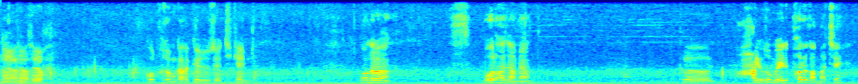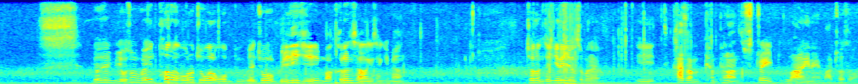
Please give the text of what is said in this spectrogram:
네 안녕하세요 골프 좀 가르쳐 주세요 TK입니다 오늘은 뭘 하냐면 그 아, 요즘 왜 이리 퍼르가 안 맞지? 요즘 요즘 왜 이리 퍼르가 오른쪽하고 왼쪽으로 밀리지? 막 그런 상황이 생기면 저는 이제 이런 연습을 해요. 이 가장 편편한 스트레이트 라인에 맞춰서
